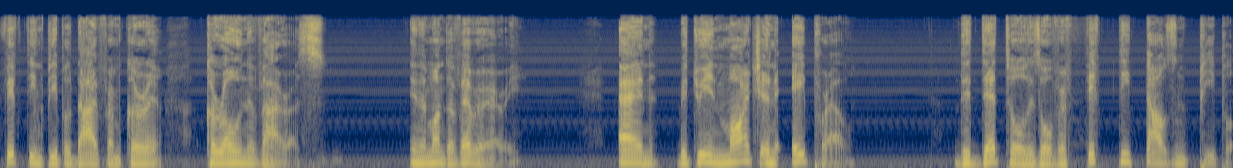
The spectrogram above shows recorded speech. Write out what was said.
15 people die from cor- coronavirus in the month of February. And between March and April, the death toll is over 50,000 people.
